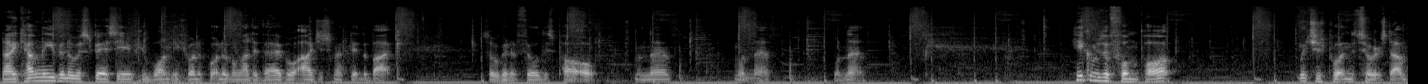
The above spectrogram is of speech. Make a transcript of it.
Now you can leave another space here if you want, if you want to put another ladder there, but I just left it at the back. So we're going to fill this part up. One there, one there, one there. Here comes the fun part, which is putting the turrets down.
